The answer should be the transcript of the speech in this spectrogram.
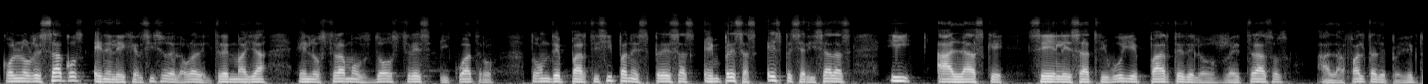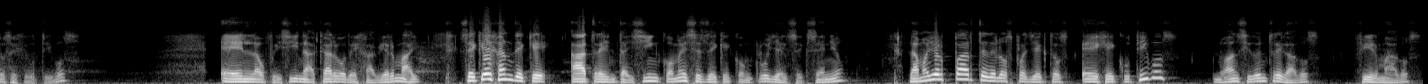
con los rezagos en el ejercicio de la obra del tren Maya en los tramos 2, 3 y 4, donde participan empresas, empresas especializadas y a las que se les atribuye parte de los retrasos a la falta de proyectos ejecutivos? En la oficina a cargo de Javier May se quejan de que a 35 meses de que concluya el sexenio, la mayor parte de los proyectos ejecutivos no han sido entregados, firmados.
